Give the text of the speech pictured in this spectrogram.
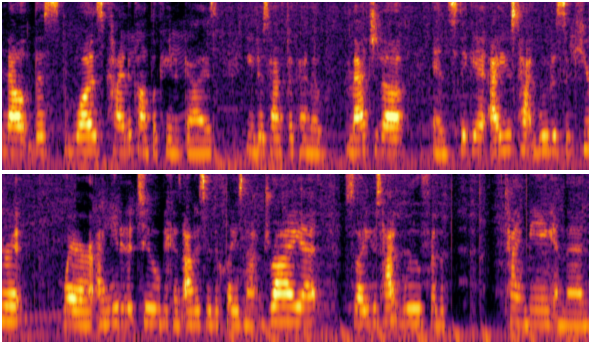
Now this was kind of complicated, guys. You just have to kind of match it up and stick it. I used hot glue to secure it where I needed it to because obviously the clay is not dry yet. So I used hot glue for the time being and then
